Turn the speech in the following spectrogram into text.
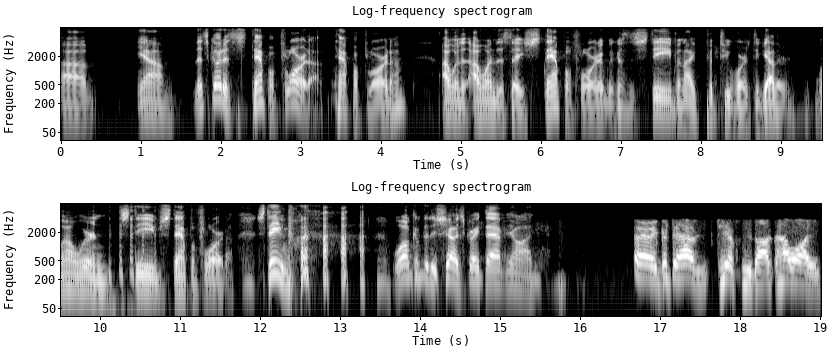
Um, yeah. Let's go to Tampa, Florida. Tampa, Florida. I wanted I wanted to say Stampa, Florida, because it's Steve, and I put two words together. Well, we're in Steve Stampa, Florida. Steve, welcome to the show. It's great to have you on. Hey, good to have hear from you, Doctor. How are you?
